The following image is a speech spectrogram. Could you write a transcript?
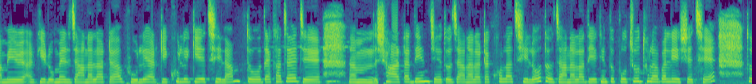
আমি আর কি রুমের জানালাটা ভুলে আর কি খুলে গিয়েছিলাম। তো দেখা যায় যে সারাটা দিন যেহেতু জানালাটা খোলা ছিল, তো জানালা দিয়ে কিন্তু প্রচুর ধুলাবালি এসেছে। তো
